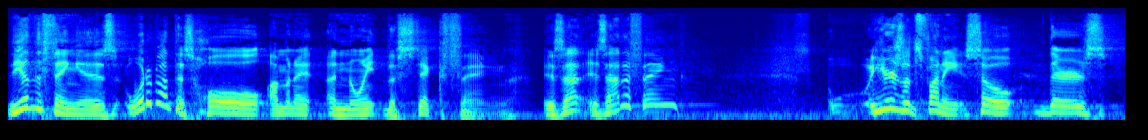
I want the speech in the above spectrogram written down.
The other thing is, what about this whole I'm going to anoint the stick thing? Is that is that a thing? Here's what's funny. So there's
